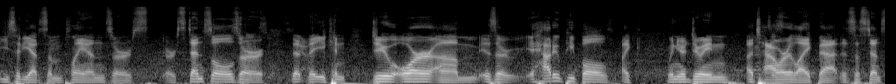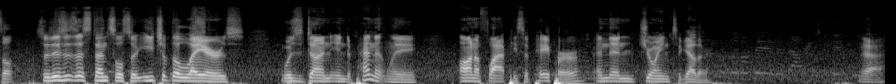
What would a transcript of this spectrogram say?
You said you had some plans or or stencils or that, that you can do, or um, is there? How do people like when you're doing a tower like that? It's a stencil. So this is a stencil. So each of the layers was done independently on a flat piece of paper and then joined together. Yeah.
